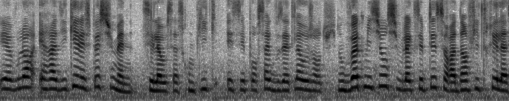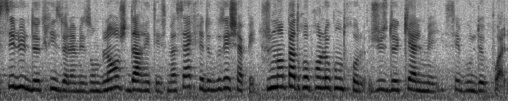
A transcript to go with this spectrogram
et à vouloir éradiquer l'espèce humaine. C'est là où ça se complique et c'est pour ça que vous êtes là aujourd'hui. Donc votre mission, si vous l'acceptez, sera d'infiltrer la cellule de crise de la Maison Blanche, d'arrêter ce massacre et de vous échapper. Je vous demande pas de reprendre le contrôle, juste de calmer ces boules de poils.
